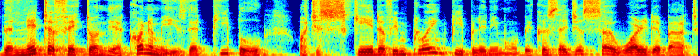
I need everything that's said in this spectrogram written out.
the net effect on the economy is that people are just scared of employing people anymore because they're just so worried about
